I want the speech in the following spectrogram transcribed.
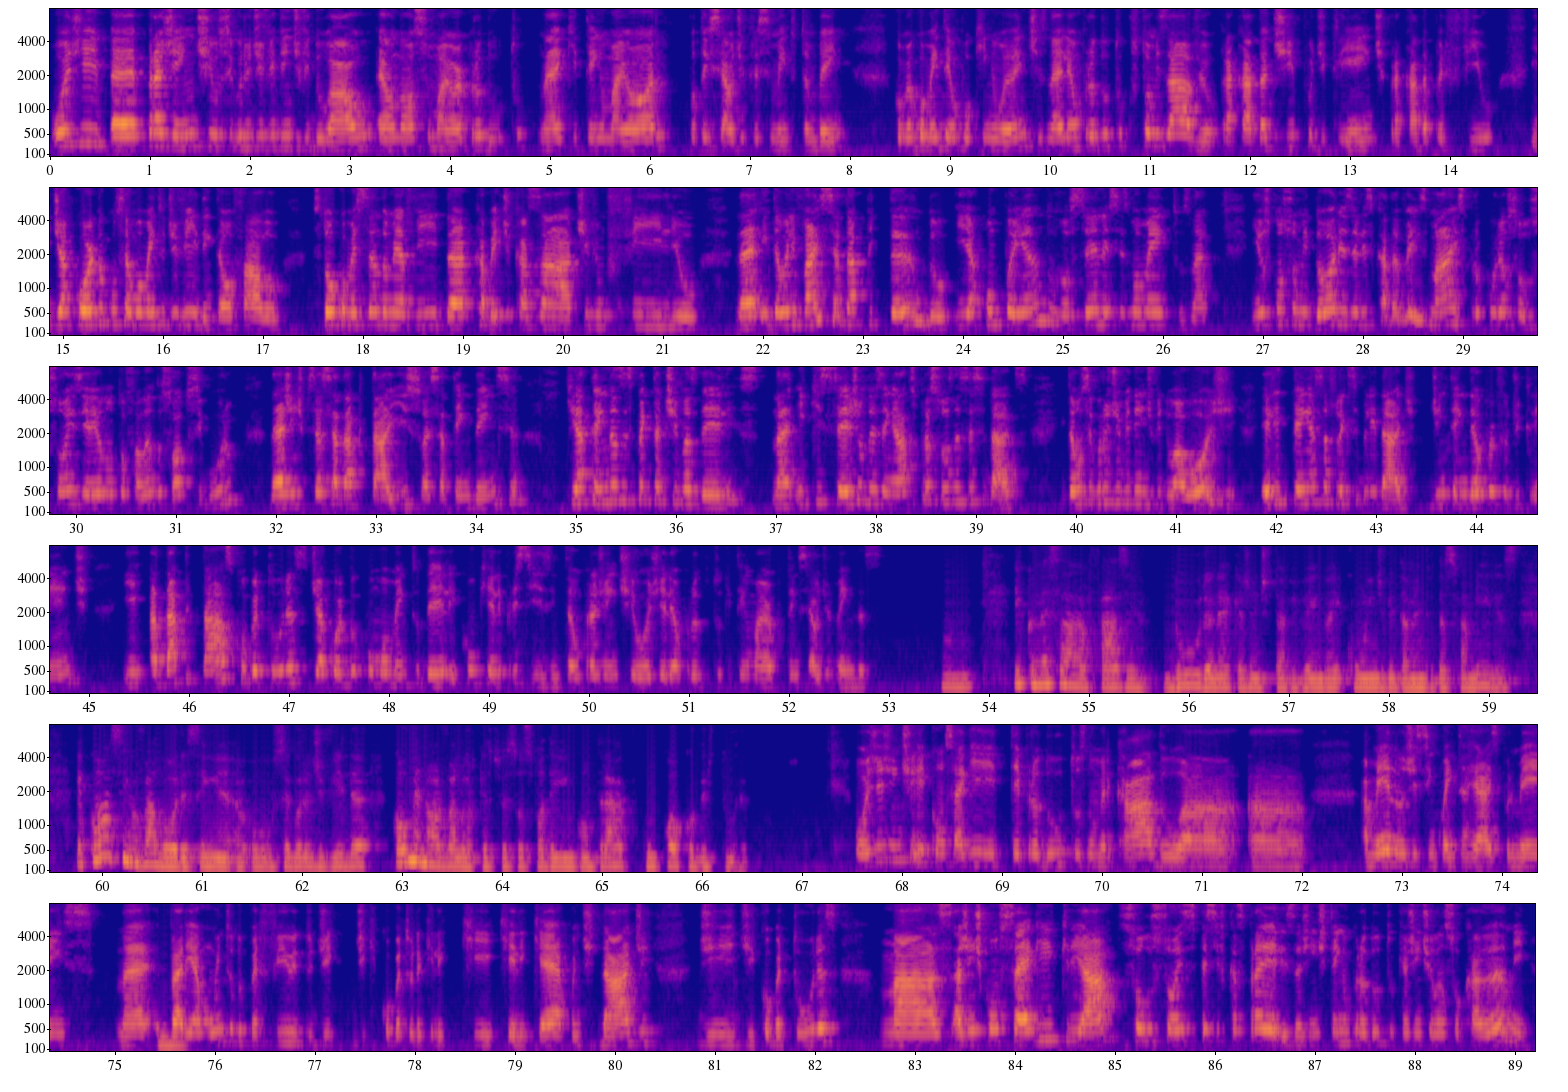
Hoje, é, para a gente, o seguro de vida individual é o nosso maior produto, né? Que tem o maior potencial de crescimento também como eu comentei um pouquinho antes, né, ele é um produto customizável para cada tipo de cliente, para cada perfil, e de acordo com o seu momento de vida. Então, eu falo, estou começando a minha vida, acabei de casar, tive um filho, né? Então, ele vai se adaptando e acompanhando você nesses momentos, né? E os consumidores, eles cada vez mais procuram soluções, e aí eu não estou falando só do seguro, né? A gente precisa se adaptar a isso, a essa tendência, que atenda às expectativas deles, né, e que sejam desenhados para suas necessidades. Então, o seguro de vida individual hoje, ele tem essa flexibilidade de entender o perfil de cliente e adaptar as coberturas de acordo com o momento dele e com o que ele precisa. Então, para a gente, hoje, ele é o produto que tem o maior potencial de vendas. Uhum. E nessa fase dura, né, que a gente está vivendo aí com o endividamento das famílias, é qual assim o valor, assim, é, o seguro de vida, qual o menor valor que as pessoas podem encontrar com qual cobertura? Hoje a gente consegue ter produtos no mercado a, a, a menos de 50 reais por mês, né? Uhum. Varia muito do perfil e de, de que cobertura que ele, que, que ele quer, a quantidade de, de coberturas, mas a gente consegue criar soluções específicas para eles. A gente tem um produto que a gente lançou com a AMI,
